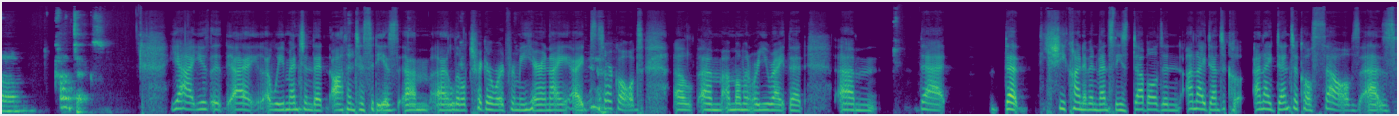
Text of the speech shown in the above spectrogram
um, context. Yeah, you, uh, we mentioned that authenticity is um, a little trigger word for me here, and I, I yeah. circled a, um, a, moment where you write that um, that that she kind of invents these doubled and unidentical unidentical selves as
